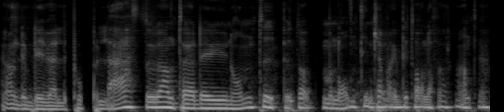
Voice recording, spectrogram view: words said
Ja, det blir väldigt populärt då antar jag det är ju någon typ av, någonting kan man ju betala för antar jag.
